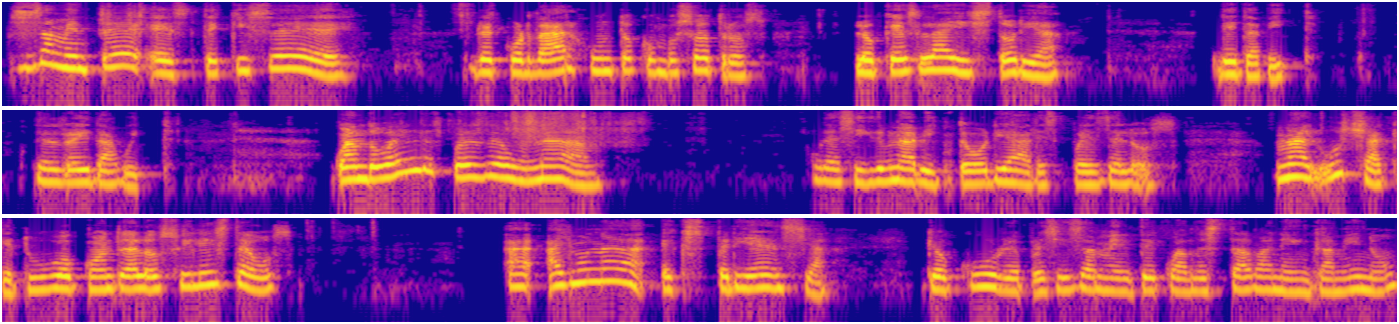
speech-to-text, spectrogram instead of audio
Precisamente este quise recordar junto con vosotros lo que es la historia de David, del rey David. Cuando él después de una, ahora sí, de una victoria, después de los, una lucha que tuvo contra los filisteos, hay una experiencia que ocurre precisamente cuando estaban en camino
